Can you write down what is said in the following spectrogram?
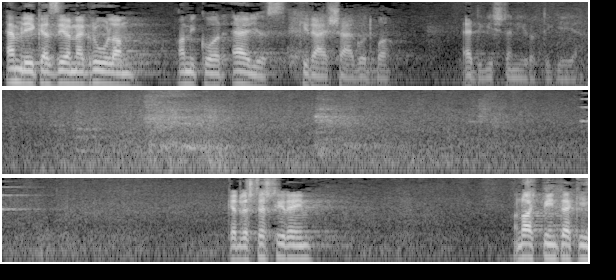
emlékezzél meg rólam, amikor eljössz királyságodba. Eddig Isten írott igéje. Kedves testvéreim, a nagypénteki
